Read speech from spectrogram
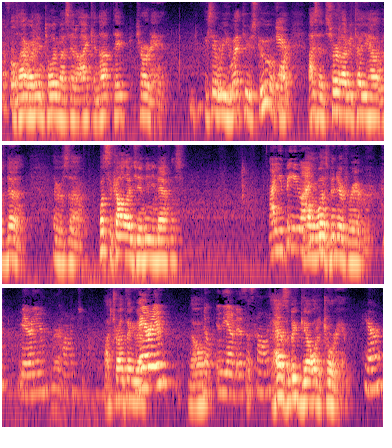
Because I went in and told him, I said, I cannot take shorthand. He said, well, you went through school for it. I said, sir, let me tell you how it was done. There was, uh, what's the college in Indianapolis? Well, the IUPUI, one's been there forever. Marian, I was trying to think of that. Marian, No. no, Indiana Business Business College? It has a big auditorium. Herron?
